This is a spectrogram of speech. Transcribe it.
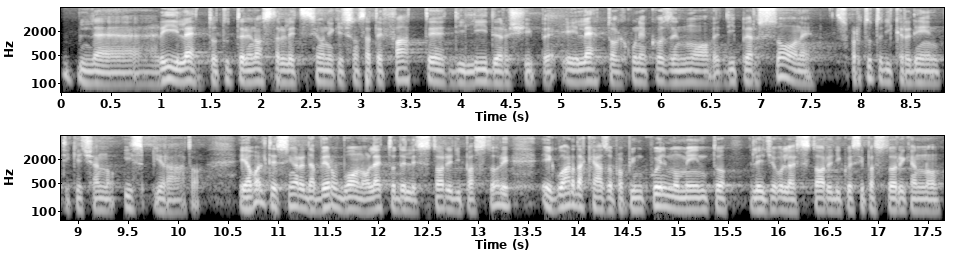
riletto tutte le nostre lezioni che ci sono state fatte di leadership e letto alcune cose nuove di persone, soprattutto di credenti, che ci hanno ispirato. E a volte il Signore è davvero buono, ho letto delle storie di pastori e guarda caso proprio in quel momento leggevo le storie di questi pastori che hanno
